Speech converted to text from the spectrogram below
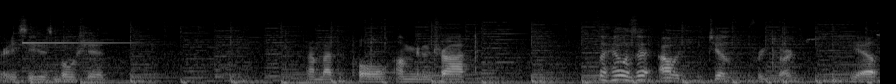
Ready to see this bullshit? I'm about to pull. I'm gonna try. What the hell is that? Oh, jail free card. Yep.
